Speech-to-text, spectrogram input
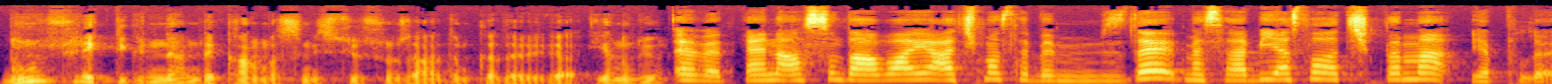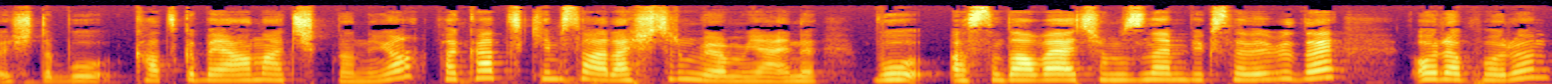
Bunun sürekli gündemde kalmasını istiyorsunuz anladığım kadarıyla. Yanılıyor Evet. Yani aslında davayı açma sebebimiz de mesela bir yasal açıklama yapılıyor. İşte bu katkı beyanı açıklanıyor. Fakat kimse araştırmıyor mu yani? Bu aslında davayı açmamızın en büyük sebebi de o raporun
